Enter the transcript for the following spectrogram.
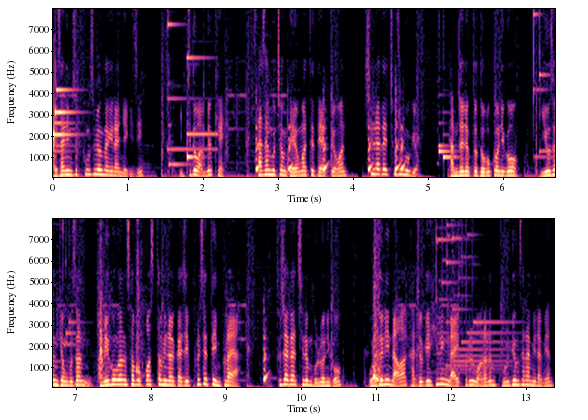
대산임수 풍수명당이란 얘기지. 입지도 완벽해. 사상구청 대형마트 대학병원, 신라대 초중고교. 담전역도 도보권이고 2호선 경부선 김해공항 서부 버스터미널까지 풀세트 인프라야. 투자 가치는 물론이고 온전히 나와 가족의 힐링 라이프를 원하는 부울경 사람이라면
